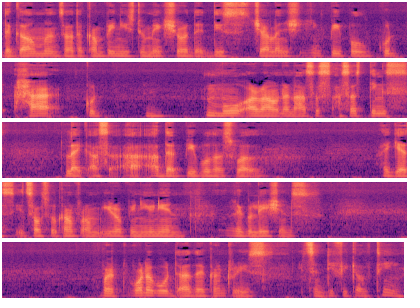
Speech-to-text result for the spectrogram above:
the governments or the companies to make sure that these challenging people could have could move around and assess assess things like as uh, other people as well i guess it's also come from european union regulations but what about the other countries? It's a difficult thing.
